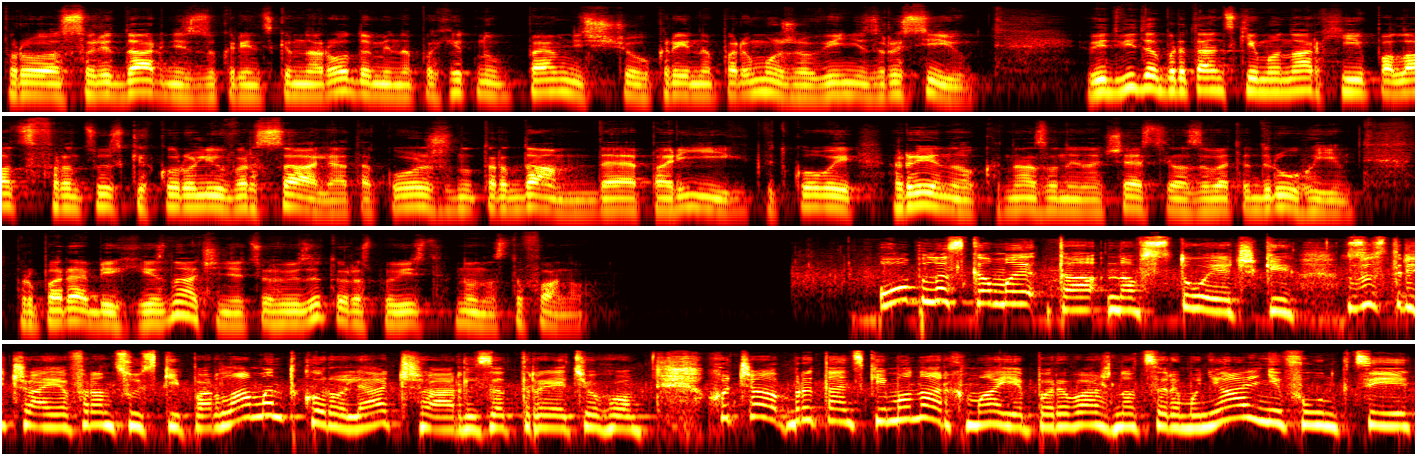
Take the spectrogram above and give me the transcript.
про солідарність з українським народом і непохитну певність, що Україна переможе у війні з Росією. Відвідав британський монарх і палац французьких королів Версаля, а також Нотр-Дам, де Парі, квітковий ринок, названий на честь Єлизавети II. Про перебіг і значення цього візиту розповість Нона Стефанова. Оплесками та навстоячки зустрічає французький парламент короля Чарльза III. Хоча британський монарх має переважно церемоніальні функції,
